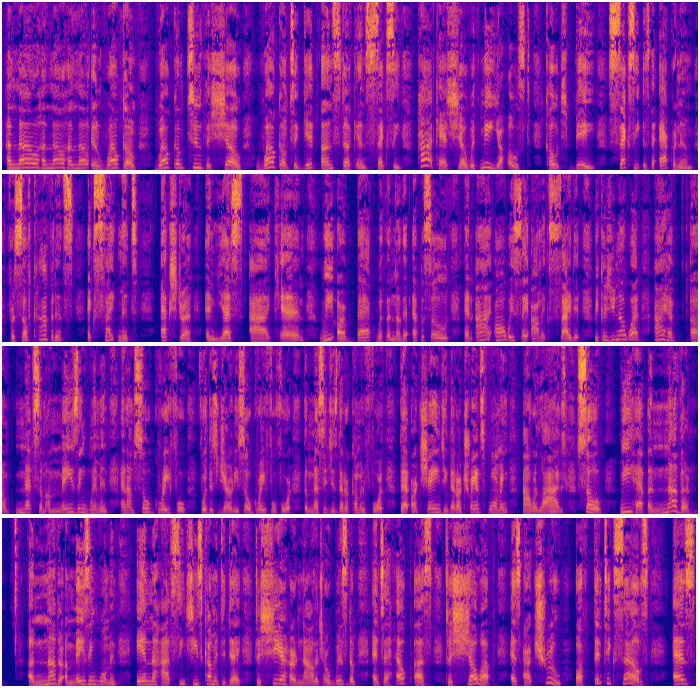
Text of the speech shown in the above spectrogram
Hello, hello, hello, and welcome. Welcome to the show. Welcome to Get Unstuck and Sexy podcast show with me, your host, Coach B. Sexy is the acronym for self confidence, excitement, extra, and yes, I can. We are back with another episode, and I always say I'm excited because you know what? I have um, met some amazing women, and I'm so grateful for this journey, so grateful for the messages that are coming forth that are changing, that are transforming our lives. So we have another, another amazing woman in the hot seat. She's coming today to share her knowledge, her wisdom, and to help us to show up as our true, authentic selves as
